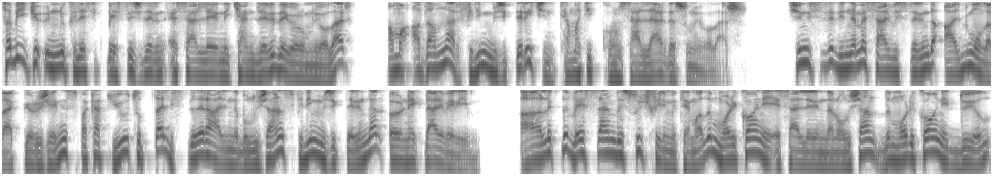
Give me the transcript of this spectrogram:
Tabii ki ünlü klasik bestecilerin eserlerini kendileri de yorumluyorlar ama adamlar film müzikleri için tematik konserler de sunuyorlar. Şimdi size dinleme servislerinde albüm olarak göreceğiniz fakat YouTube'da listeler halinde bulacağınız film müziklerinden örnekler vereyim. Ağırlıklı western ve suç filmi temalı Morricone eserlerinden oluşan The Morricone Duel,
